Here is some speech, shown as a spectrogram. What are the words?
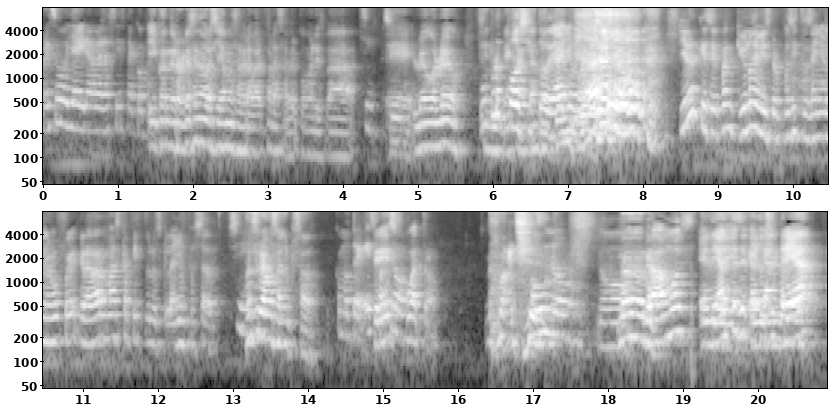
Por eso voy a ir a ver así esta copa. Y cuando regresen ahora sí vamos a grabar para saber cómo les va Sí. eh, luego, luego. Un propósito de año nuevo. Quiero que sepan que uno de mis propósitos de año nuevo fue grabar más capítulos que el año pasado. Sí. ¿Cuántos grabamos el año pasado? Como tres, Tres, cuatro. cuatro. No manches. O uno. No, No, no, no. grabamos el, de, antes del 14 El de Andrea,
